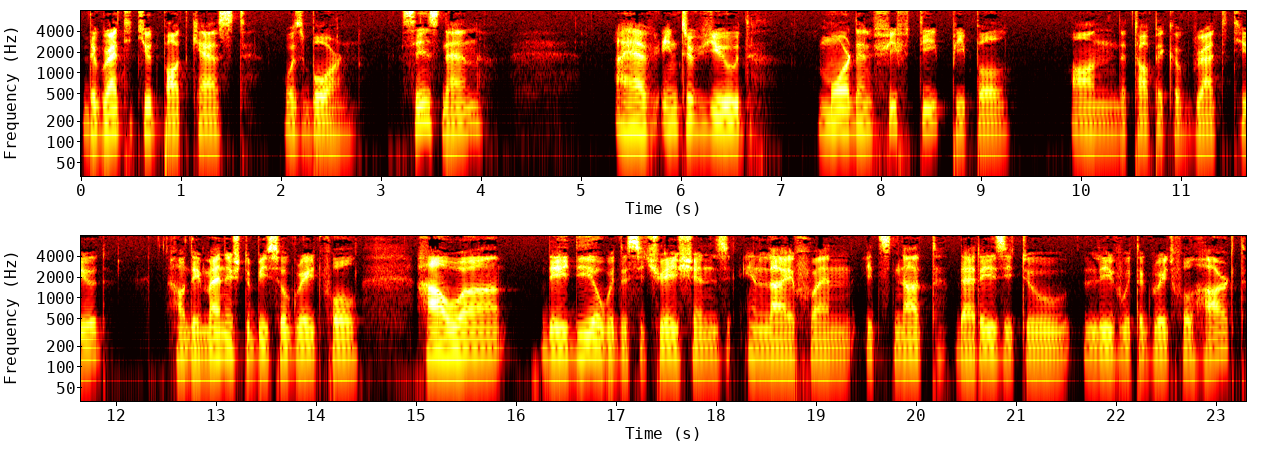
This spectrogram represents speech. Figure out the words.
the Gratitude Podcast was born. Since then, I have interviewed more than 50 people on the topic of gratitude, how they manage to be so grateful, how uh, they deal with the situations in life when it's not that easy to live with a grateful heart.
